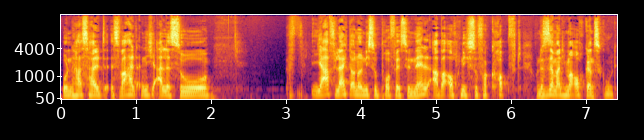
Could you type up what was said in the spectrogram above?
und hast halt, es war halt nicht alles so ja, vielleicht auch noch nicht so professionell, aber auch nicht so verkopft. Und das ist ja manchmal auch ganz gut.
